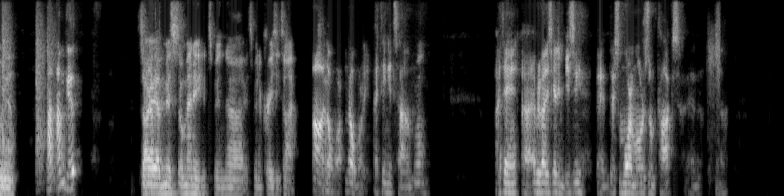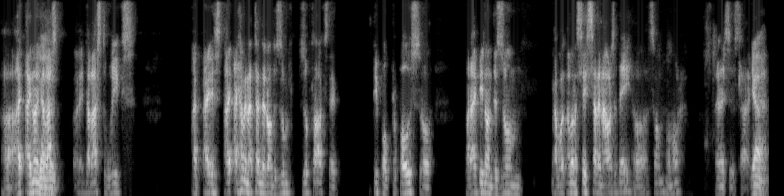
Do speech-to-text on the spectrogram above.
man? I, I'm good. Sorry, Yeah. I've missed so many. It's been uh, it's been a crazy time. Oh, So- no, no worry. I think it's um, Well, I think uh, everybody's getting busy, and there's more and more Zoom talks. And you know, uh, I, I know in Yeah, the last in the last two weeks, I, I I- I haven't attended all the Zoom Zoom talks that people propose. So, but I've been on the Zoom. I want to say seven hours a day or some or more, and it's just like yeah,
